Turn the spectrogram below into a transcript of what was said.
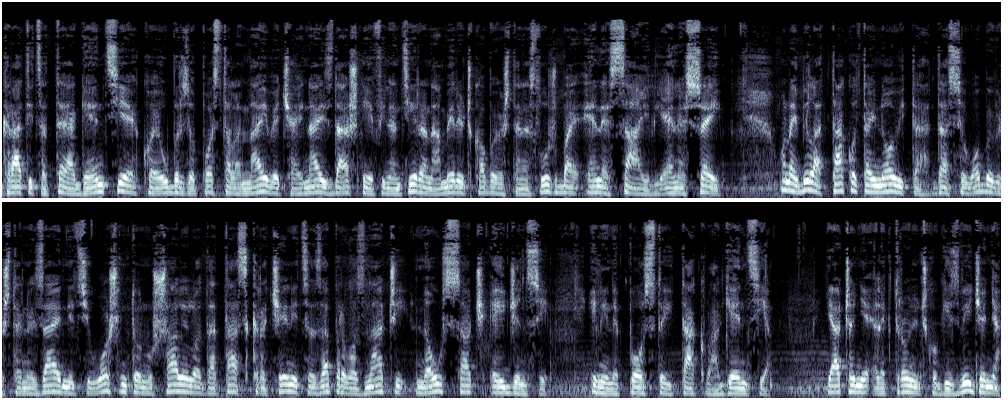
Kratica te agencije, koja je ubrzo postala najveća i najizdašnije financirana američka obavještajna služba je NSA ili NSA. Ona je bila tako tajnovita da se u obavještajnoj zajednici u Washingtonu šalilo da ta skraćenica zapravo znači No Such Agency ili ne postoji takva agencija. Jačanje elektroničkog izviđanja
